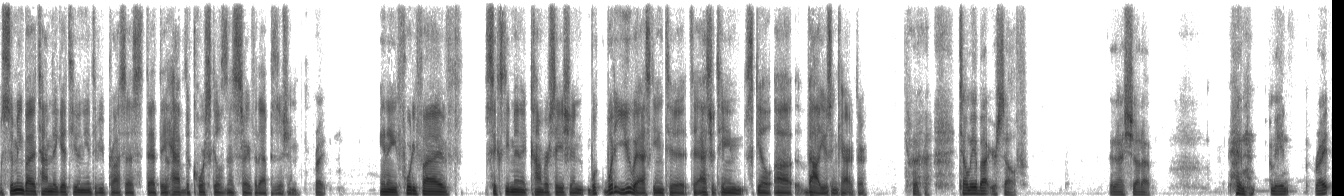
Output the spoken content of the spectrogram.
assuming by the time they get to you in the interview process that they Yeah. have the core skills necessary for that position, Right. In a 45 60 minute conversation, what what are you asking to to ascertain skill uh values and character? tell me about yourself and i shut up and i mean right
